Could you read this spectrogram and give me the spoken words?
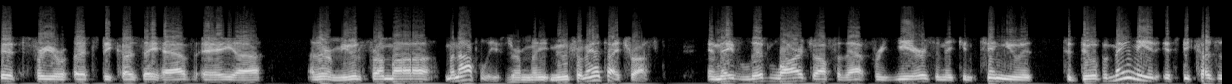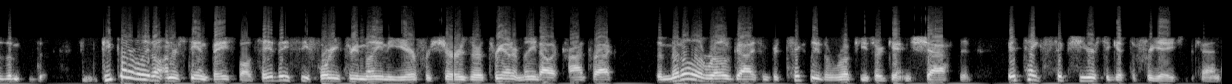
It's for your. It's because they have a. Uh, they're immune from uh, monopolies. They're immune from antitrust, and they've lived large off of that for years, and they continue it to do it. But mainly, it's because of the people really don't understand baseball. Say they see forty-three million a year for Scherzer, three hundred million dollar contract. The middle of the road guys, and particularly the rookies, are getting shafted. It takes six years to get to free agent, Ken.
